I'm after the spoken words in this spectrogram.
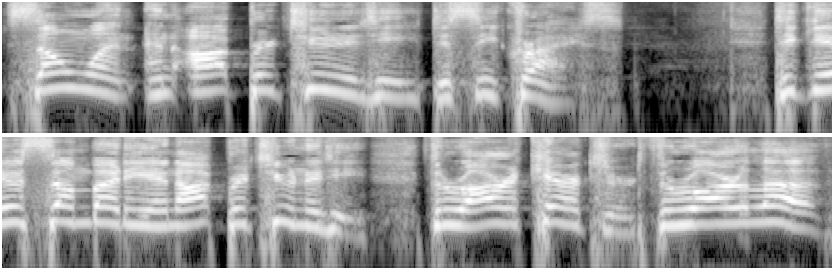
someone an opportunity to see Christ. To give somebody an opportunity through our character, through our love,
